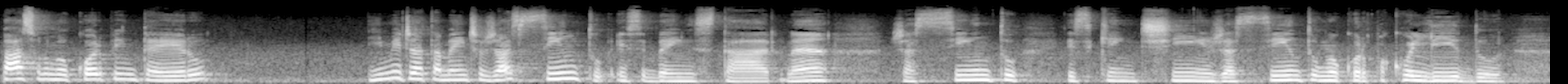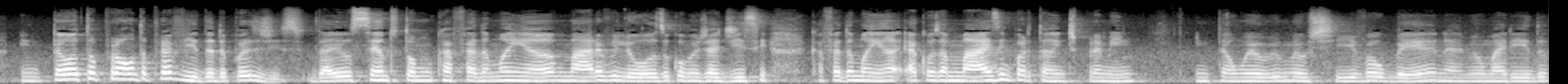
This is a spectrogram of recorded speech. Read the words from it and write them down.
passo no meu corpo inteiro imediatamente eu já sinto esse bem-estar, né? Já sinto esse quentinho, já sinto o meu corpo acolhido. Então eu tô pronta para a vida depois disso. Daí eu sento, tomo um café da manhã maravilhoso, como eu já disse, café da manhã é a coisa mais importante para mim. Então eu e o meu Shiva, o B, né, meu marido,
